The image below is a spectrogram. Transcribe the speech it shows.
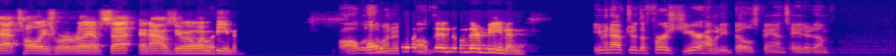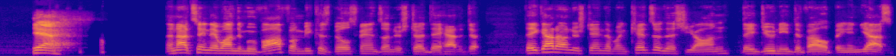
at Tully's were really upset, and I was the only one beaming. Paul was the one who called them. They're beaming. Even after the first year, how many Bills fans hated him? Yeah. I'm not saying they wanted to move off him because Bills fans understood they had to. Do, they got to understand that when kids are this young, they do need developing. And yes,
